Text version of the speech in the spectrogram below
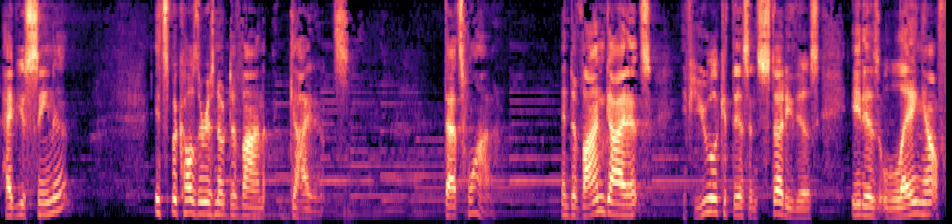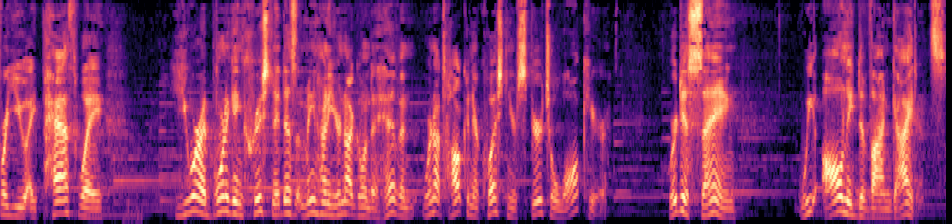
Have you seen it? It's because there is no divine guidance. That's why. And divine guidance, if you look at this and study this, it is laying out for you a pathway. You are a born again Christian. It doesn't mean, honey, you're not going to heaven. We're not talking or questioning your spiritual walk here. We're just saying we all need divine guidance.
